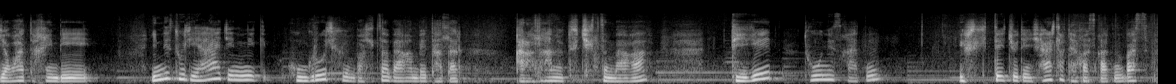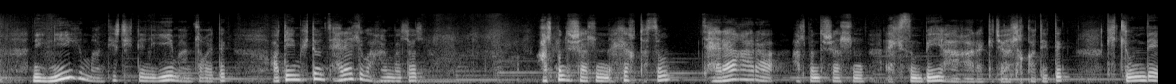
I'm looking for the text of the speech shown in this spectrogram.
яваад ах юм бэ? Энэс түл яаж энэнийг хөнгөрүүлэх юм болцоо байгаа юм бэ? Талаар гаргалгаанууд өчгдсэн байгаа. Тэгээд түүнээс гадна эрсэгтэйчүүдийн шаардлага тавихаас гадна бас нэг нийгэм маань тэр чигтээ нэг ийм хандлага байдаг. Одоо эмэгтэй хүн царайлаг байх юм бол албан тушаал нь ахих тусам царайгаараа албан тушаал нь ахисан бие хаагаараа гэж ойлгох гээд байдаг. Гэтэл үүндээ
